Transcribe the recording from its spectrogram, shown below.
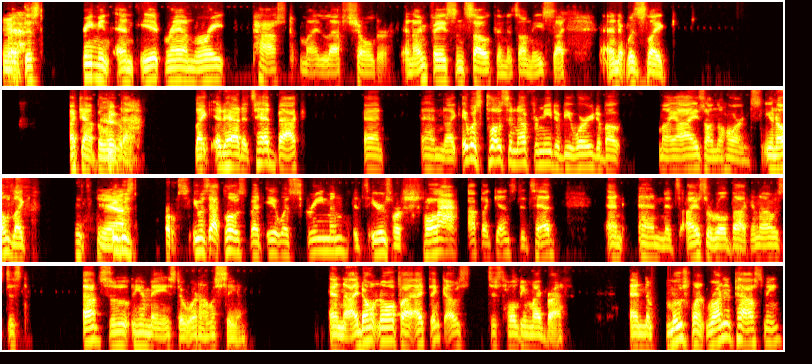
Yeah. But this screaming, and it ran right past my left shoulder, and I'm facing south, and it's on the east side, and it was like, I can't believe that. Like it had its head back, and and like it was close enough for me to be worried about my eyes on the horns, you know, like yeah. it was close. It was that close, but it was screaming. Its ears were flat up against its head, and and its eyes were rolled back, and I was just absolutely amazed at what I was seeing. And I don't know if I, I think I was just holding my breath. And the moose went running past me.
